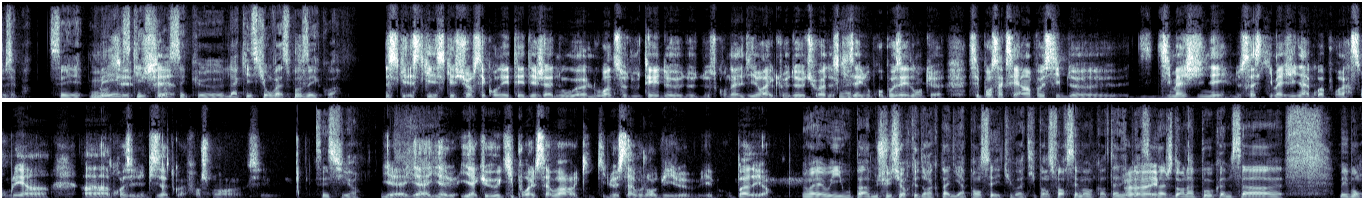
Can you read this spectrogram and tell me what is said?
Je sais pas. C'est. Mais ce qui est sûr, c'est que la question va se poser, quoi. Ce qui, est, ce, qui est, ce qui, est, sûr, c'est qu'on était déjà, nous, loin de se douter de, de, de ce qu'on allait dire avec le 2, tu vois, de ce qu'ils ouais. allaient nous proposer. Donc, c'est pour ça que c'est impossible d'imaginer, ne serait-ce qu'imaginer à quoi pourrait ressembler un, un, un troisième épisode, quoi. Franchement, c'est sûr. Il y a, y, a, y, a, y a, que eux qui pourraient le savoir, qui, qui le savent aujourd'hui, ou pas d'ailleurs. Ouais, oui, ou pas. Je suis sûr que Druckmann y a pensé, tu vois. Tu penses forcément quand tu as des ouais, personnages ouais. dans la peau comme ça. Euh... Mais bon.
